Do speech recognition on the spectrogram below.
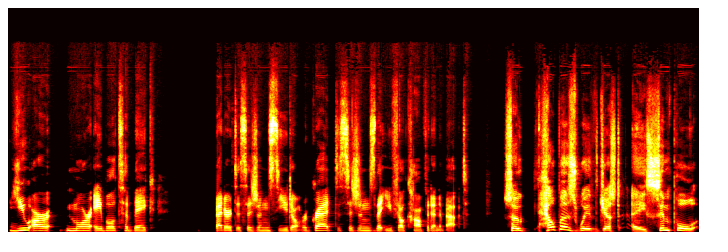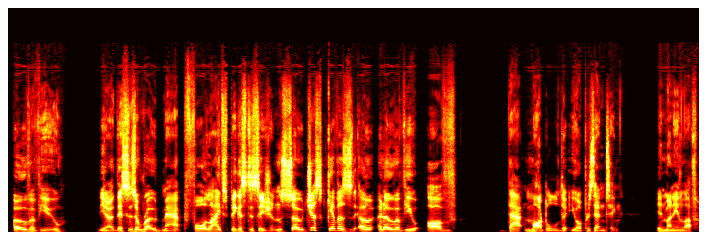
you are more able to make better decisions you don't regret, decisions that you feel confident about. So help us with just a simple overview. You know, this is a roadmap for life's biggest decisions. So just give us an overview of that model that you're presenting in Money and Love.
